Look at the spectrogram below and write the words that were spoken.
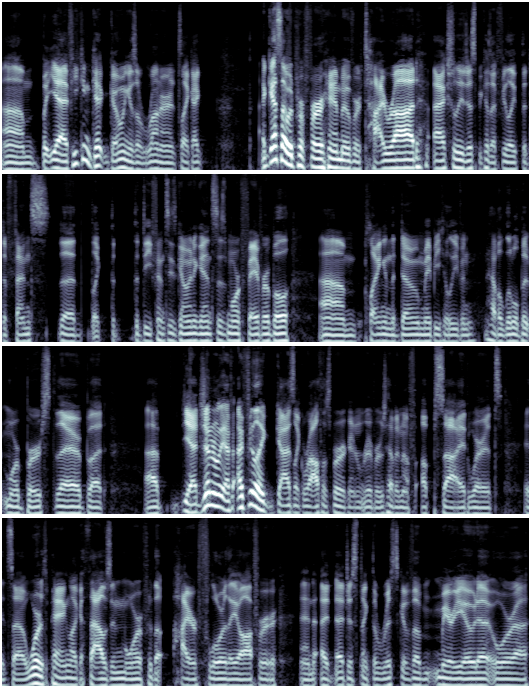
Um, but yeah if he can get going as a runner it's like i I guess I would prefer him over Tyrod actually, just because I feel like the defense, the like the, the defense he's going against is more favorable. Um, playing in the dome, maybe he'll even have a little bit more burst there. But uh, yeah, generally, I, I, feel like guys like Roethlisberger and Rivers have enough upside where it's it's uh, worth paying like a thousand more for the higher floor they offer. And I, I just think the risk of a Mariota or a,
